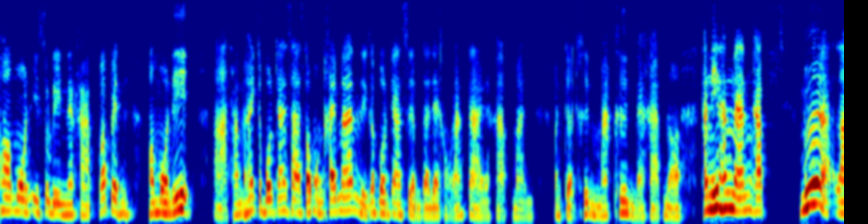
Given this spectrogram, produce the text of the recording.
ฮอร์โมนอินซูลินนะครับ ก็เป็นฮอร์โมนที่อ่าทำให้กระบวนการสะสมของไขมัน หรือกระบวนการเสื่อมใดๆของร่างกายนะครับ มันมันเกิดขึ้นมากขึ้นนะครับเนาะทั้งนี้ทั้งนั้นครับ เมื่อเรา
